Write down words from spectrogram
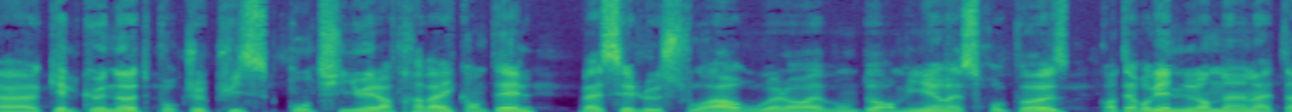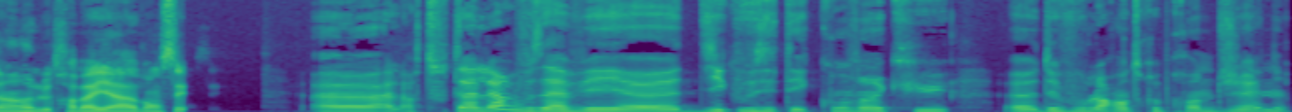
euh, quelques notes pour que je puisse continuer leur travail. Quand elles, bah, c'est le soir, ou alors elles vont dormir, elles se reposent. Quand elles reviennent le lendemain matin, le travail a avancé. Euh, alors tout à l'heure, vous avez dit que vous étiez convaincu de vouloir entreprendre jeune.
